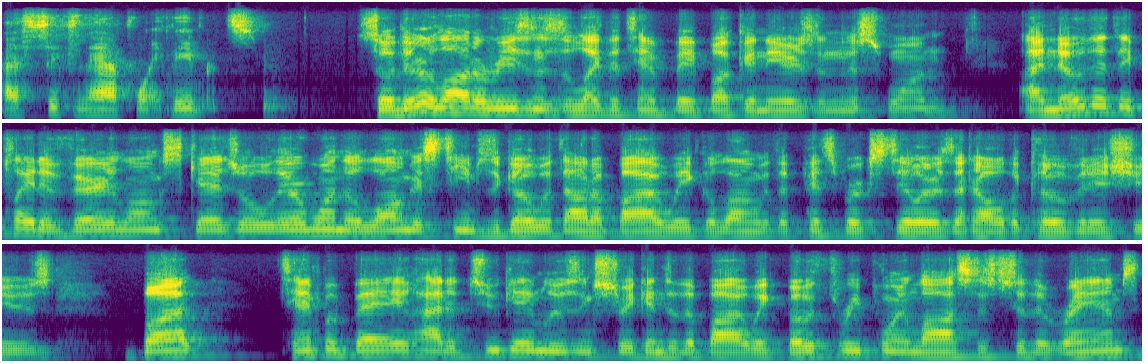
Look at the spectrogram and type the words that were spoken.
as six and a half point favorites? So there are a lot of reasons to like the Tampa Bay Buccaneers in this one. I know that they played a very long schedule. They're one of the longest teams to go without a bye week, along with the Pittsburgh Steelers that had all the COVID issues. But Tampa Bay had a two game losing streak into the bye week, both three point losses to the Rams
